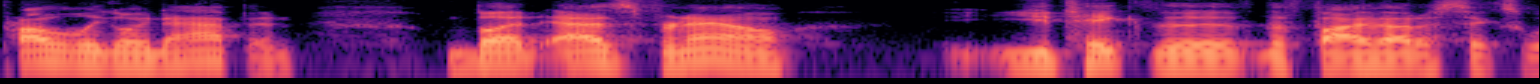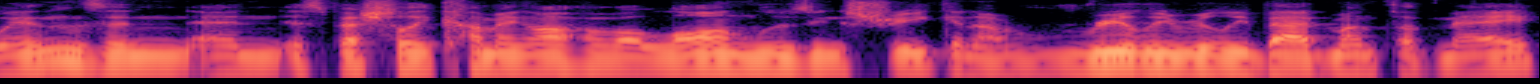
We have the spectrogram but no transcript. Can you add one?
probably going to happen. But as for now, you take the the five out of six wins, and and especially coming off of a long losing streak in a really really bad month of May,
